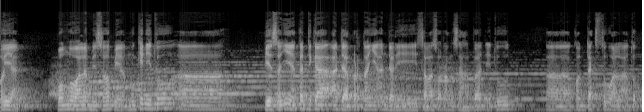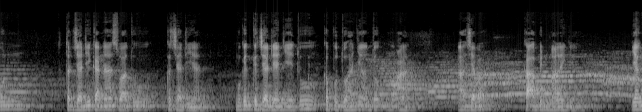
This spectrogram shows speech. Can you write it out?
Oh ya, Wallahu alam bisawab ya. Mungkin itu uh, biasanya ya ketika ada pertanyaan dari salah seorang sahabat itu uh, kontekstual ataupun terjadi karena suatu kejadian. Mungkin kejadiannya itu kebutuhannya untuk Mu'ad. Uh, siapa? Ka'ab bin Malik ya. Yang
